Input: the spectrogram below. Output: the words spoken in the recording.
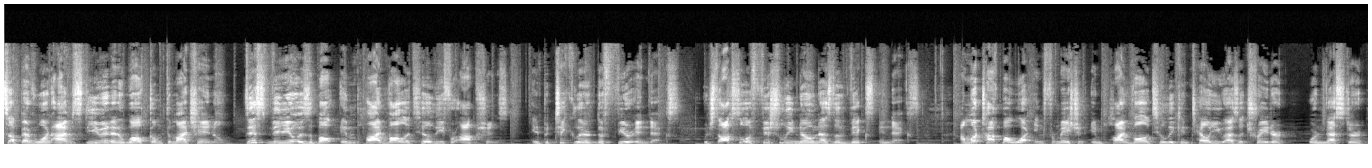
What's up everyone, I'm Steven and welcome to my channel. This video is about implied volatility for options, in particular the fear index, which is also officially known as the VIX index. I'm going to talk about what information implied volatility can tell you as a trader or investor,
